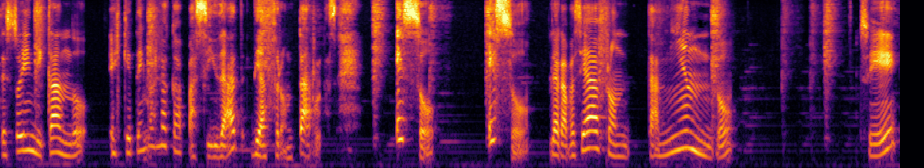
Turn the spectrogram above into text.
te estoy indicando es que tengas la capacidad de afrontarlas. Eso eso, la capacidad de afrontamiento, ¿sí?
